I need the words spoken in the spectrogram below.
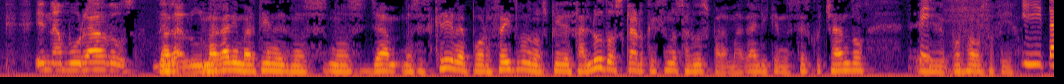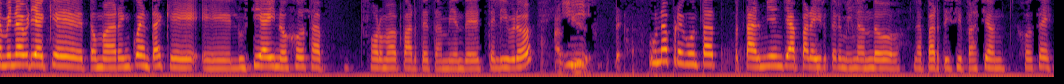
enamorados de la luna. Magali Martínez nos, nos, ya, nos escribe por Facebook, nos pide saludos, claro que sí, unos saludos para Magali que nos está escuchando. Sí. Eh, por favor, Sofía. Y también habría que tomar en cuenta que eh, Lucía Hinojosa forma parte también de este libro. Así y Una pregunta también ya para ir terminando la participación, José.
